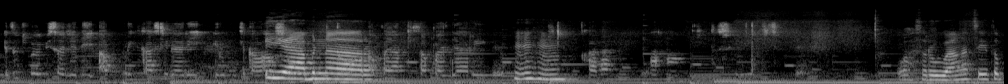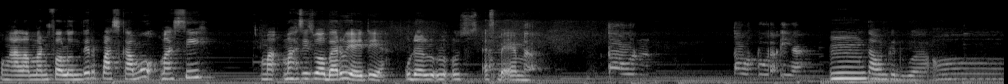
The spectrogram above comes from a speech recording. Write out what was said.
itu juga bisa jadi aplikasi dari ilmu kita langsung Iya, benar. apa yang kita pelajari Mhm. karena mm, gitu sih Wah seru banget sih itu pengalaman volunteer pas kamu masih ma- mahasiswa baru ya itu ya? Udah lulus SBM? tahun tahun dua iya Hmm tahun kedua. Oh.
